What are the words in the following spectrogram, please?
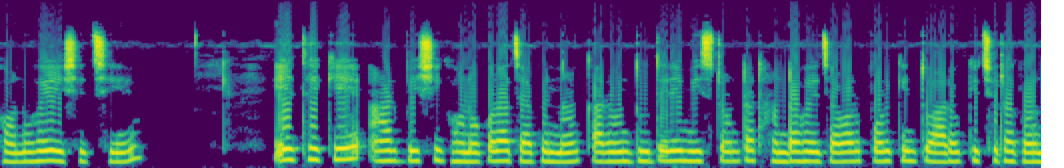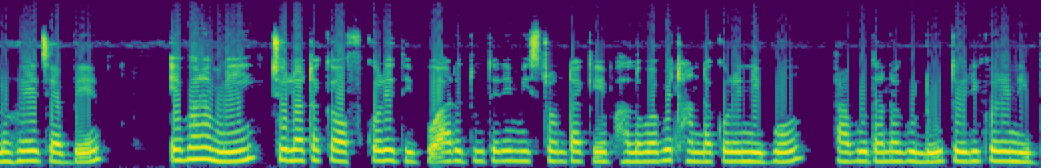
ঘন হয়ে এসেছে। এর থেকে আর বেশি ঘন করা যাবে না, কারণ দুধের এই মিশ্রণটা ঠান্ডা হয়ে যাওয়ার পর কিন্তু আরও কিছুটা ঘন হয়ে যাবে। এবার আমি চুলাটাকে অফ করে দিব আর দুধের এই মিশ্রণটাকে ভালোভাবে ঠান্ডা করে নিব, সাবুদানাগুলো তৈরি করে নিব।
